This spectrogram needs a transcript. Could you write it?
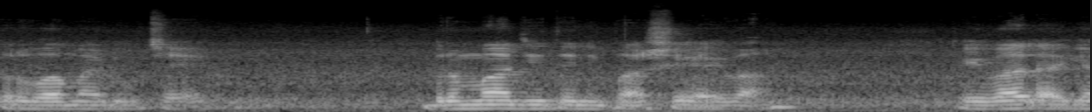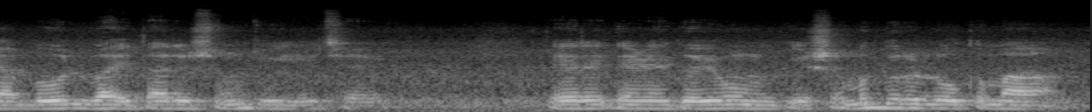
કરવા માંડ્યું છે. બ્રહ્માજી તેની પાસે આવ્યા. કહેવા લાગ્યા, બોલ ભાઈ, તારે શું જોઈએ છે? ત્યારે તેણે કહ્યું કે સમગ્ર લોકમાં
